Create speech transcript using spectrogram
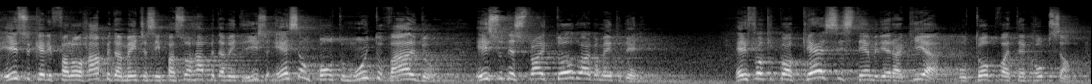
isso que ele falou rapidamente, assim, passou rapidamente disso. Esse é um ponto muito válido. Isso destrói todo o argumento dele. Ele falou que qualquer sistema de hierarquia, o topo vai ter corrupção.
